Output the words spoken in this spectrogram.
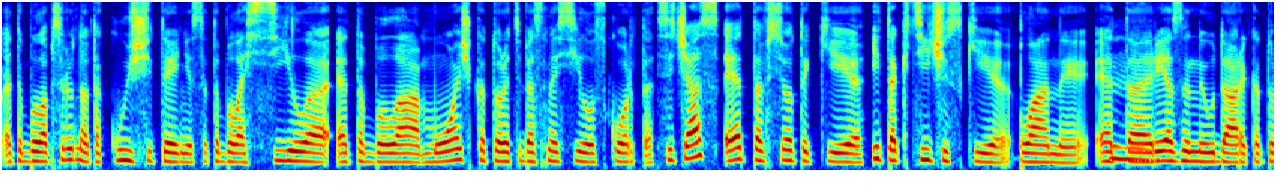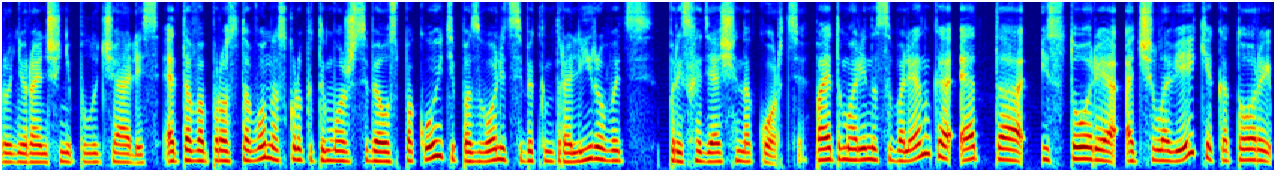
это был абсолютно атакующий теннис, это была сила, это была мощь, которая тебя сносила с корта. Сейчас это все таки и тактические планы, это mm-hmm. резанные удары, которые у нее раньше не получались. Это вопрос того, насколько ты можешь себя успокоить и позволить позволить себе контролировать происходящее на корте. Поэтому Арина Соболенко — это история о человеке, который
